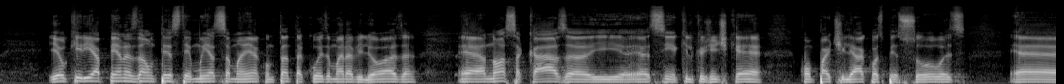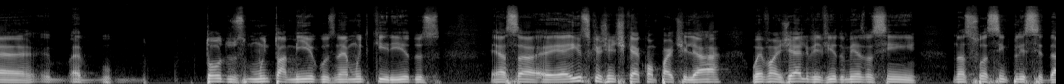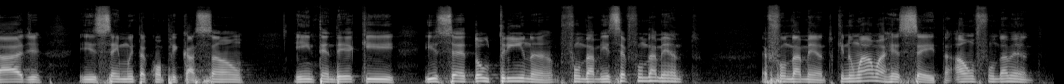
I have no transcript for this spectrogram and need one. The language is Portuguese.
Eu queria apenas dar um testemunho essa manhã com tanta coisa maravilhosa. É a nossa casa e é assim aquilo que a gente quer compartilhar com as pessoas. É, é, todos muito amigos, né, muito queridos. Essa, é isso que a gente quer compartilhar. O evangelho vivido mesmo assim na sua simplicidade e sem muita complicação e entender que isso é doutrina, fundamento, isso é fundamento. É fundamento, que não há uma receita, há um fundamento.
